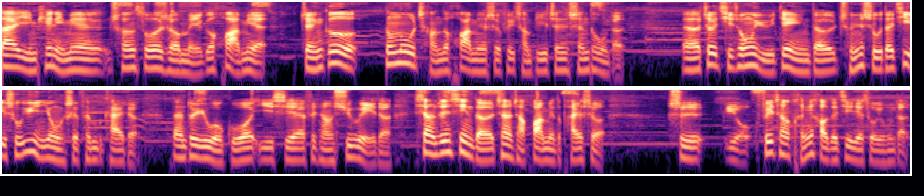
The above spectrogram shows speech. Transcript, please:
在影片里面穿梭着每个画面，整个登陆场的画面是非常逼真生动的。呃，这其中与电影的纯熟的技术运用是分不开的。但对于我国一些非常虚伪的象征性的战场画面的拍摄，是有非常很好的借鉴作用的。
